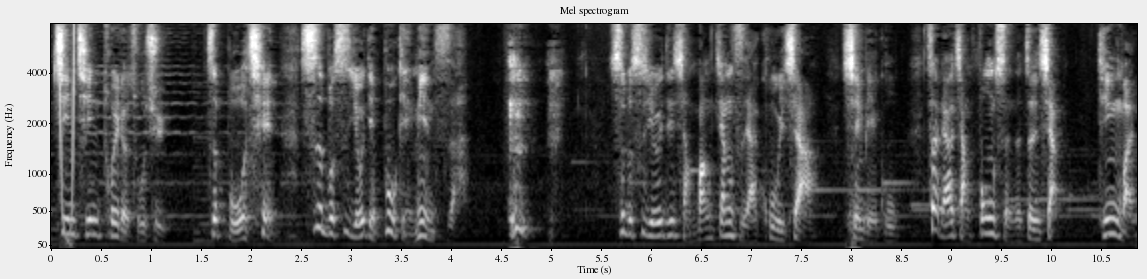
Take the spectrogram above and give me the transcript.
轻轻推了出去。这伯剑是不是有点不给面子啊？是不是有一点想帮姜子牙哭一下？先别哭，再给他讲封神的真相。听完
